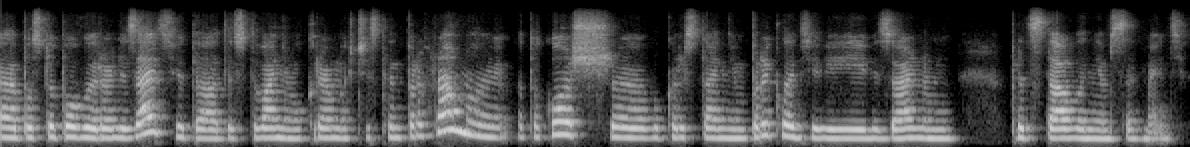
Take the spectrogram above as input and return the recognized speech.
е, поступовою реалізацією та тестуванням окремих частин програми, а також використанням прикладів і візуальним представленням сегментів.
